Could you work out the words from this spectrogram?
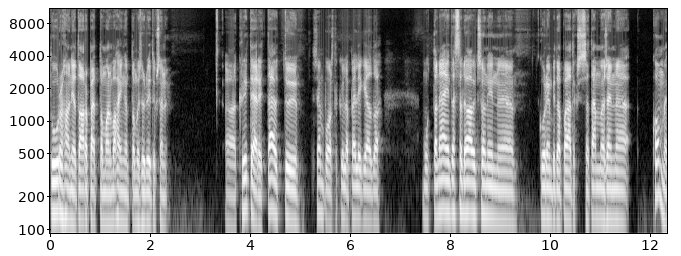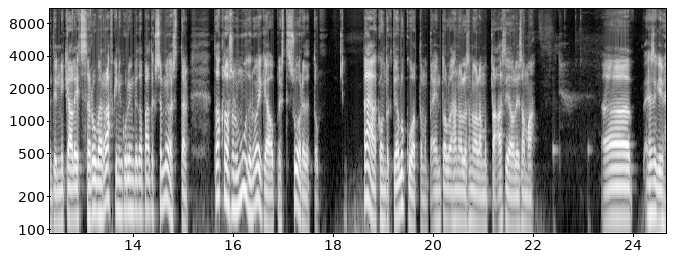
turhan ja tarpeettoman vahingoittamisyrityksen kriteerit täyttyy, sen puolesta kyllä pelikielto, mutta näin tässä Davidsonin kurinpitopäätöksessä tämmöisen kommentin, mikä oli itse asiassa Ruben Rafkinin kurinpitopäätöksessä myös, että taklaus on muuten oikea-oppisesti suoritettu pääkontaktia lukuottamatta. En nyt ollut ihan noilla sanoilla, mutta asia oli sama. Öö, ensinnäkin,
